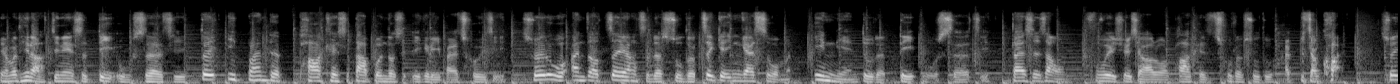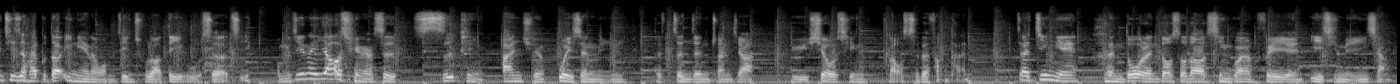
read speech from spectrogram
有没有听到？今天是第五十二集。对一般的 podcast，大部分都是一个礼拜出一集，所以如果按照这样子的速度，这个应该是我们一年度的第五十二集。但事实上，我们副业学校的 podcast 出的速度还比较快，所以其实还不到一年呢，我们已经出到第五十二集。我们今天邀请的是食品安全卫生领域的真正专家于秀清老师的访谈。在今年，很多人都受到新冠肺炎疫情的影响。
